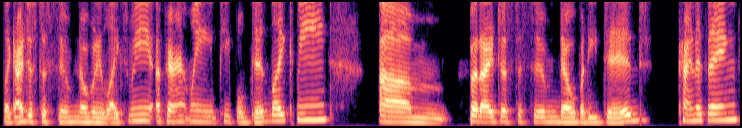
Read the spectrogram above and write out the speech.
like I just assumed nobody liked me. Apparently, people did like me. Um, but I just assumed nobody did kind of thing.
